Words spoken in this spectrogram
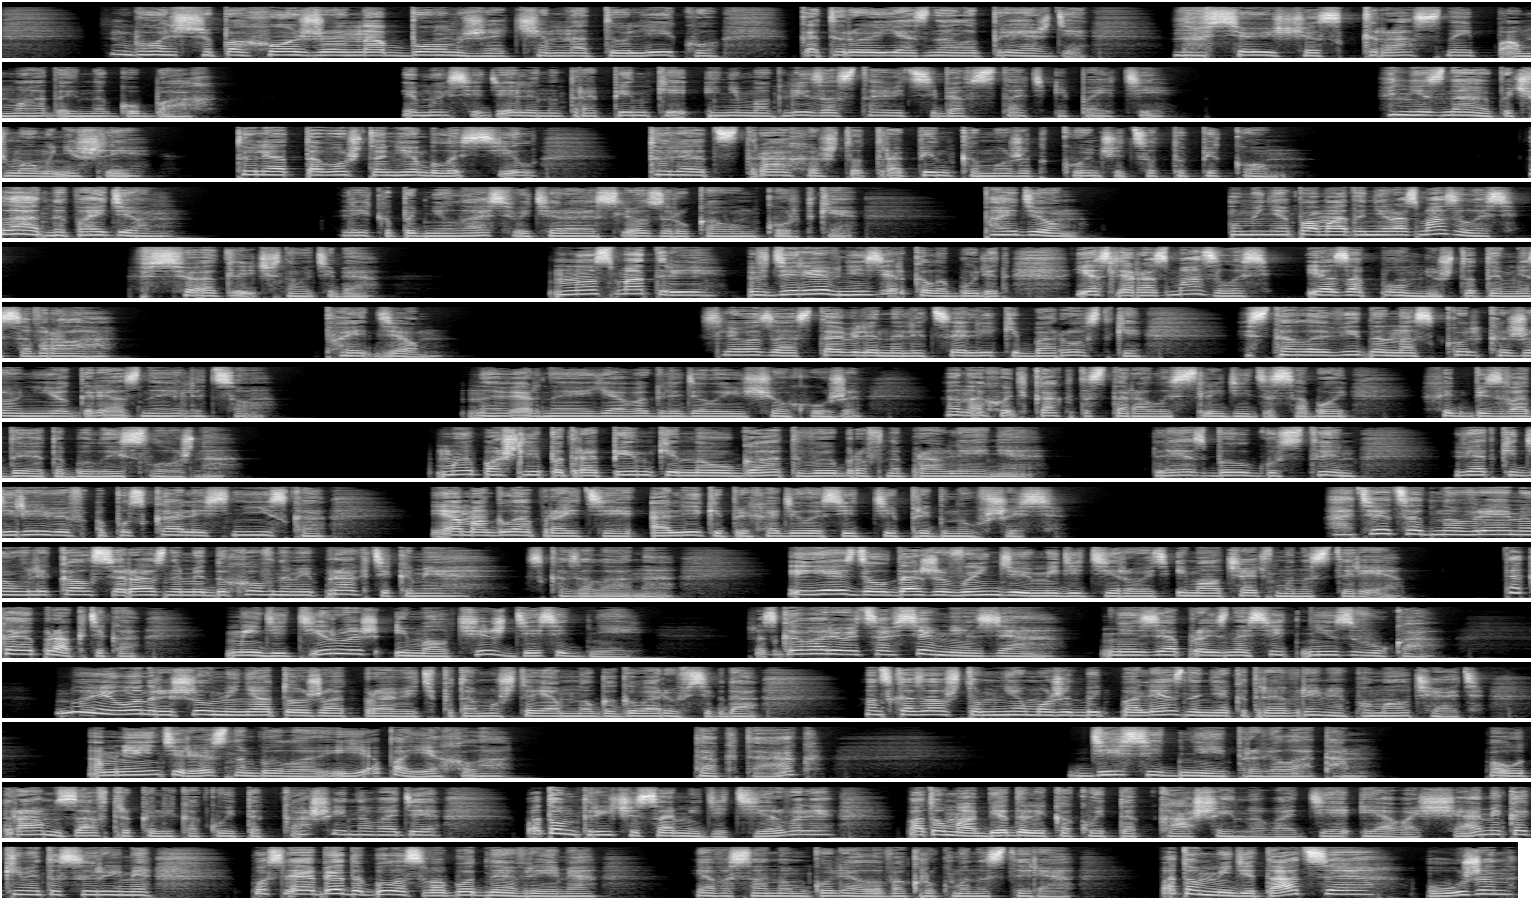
больше похожую на бомжа, чем на ту Лику, которую я знала прежде, но все еще с красной помадой на губах. И мы сидели на тропинке и не могли заставить себя встать и пойти. Не знаю, почему мы не шли. То ли от того, что не было сил, то ли от страха, что тропинка может кончиться тупиком. «Ладно, пойдем. Лика поднялась, вытирая слезы рукавом куртки. Пойдем. У меня помада не размазалась?» Все отлично у тебя». «Но смотри, в деревне зеркало будет. Если размазалась, я запомню, что ты мне соврала». Пойдем. Слезы оставили на лице Лики бороздки, и стало видно, насколько же у нее грязное лицо. Наверное, я выглядела еще хуже. Она хоть как-то старалась следить за собой, хоть без воды это было и сложно. Мы пошли по тропинке наугад, выбрав направление. Лес был густым, ветки деревьев опускались низко. Я могла пройти, а Лике приходилось идти, пригнувшись. «Отец одно время увлекался разными духовными практиками», — сказала она, «и ездил даже в Индию медитировать и молчать в монастыре. Такая практика. Медитируешь и молчишь 10 дней. Разговаривать совсем нельзя, нельзя произносить ни звука. Ну и он решил меня тоже отправить, потому что я много говорю всегда. Он сказал, что мне может быть полезно некоторое время помолчать. А мне интересно было, и я поехала. Так-так. Десять дней провела там. По утрам завтракали какой-то кашей на воде, потом три часа медитировали, потом обедали какой-то кашей на воде и овощами какими-то сырыми. После обеда было свободное время. Я в основном гуляла вокруг монастыря. Потом медитация, ужин.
